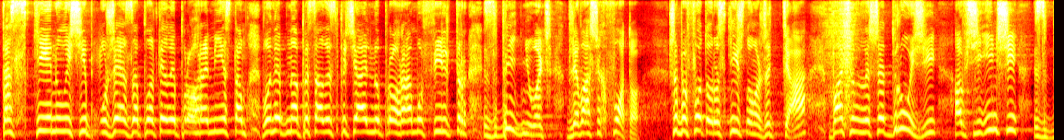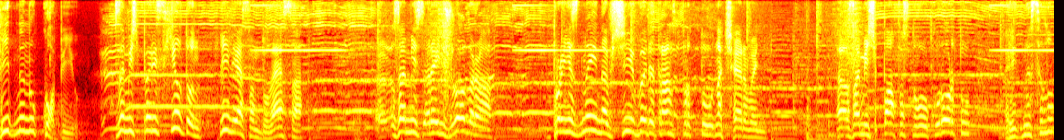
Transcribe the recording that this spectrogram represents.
Та скинули б уже заплатили програмістам, вони б написали спеціальну програму фільтр збіднювач для ваших фото. Щоб фото розкішного життя бачили лише друзі, а всі інші збіднену копію. Замість Періс Хілтон Лілія Сандулеса, замість Рейндж Ровера проїзний на всі види транспорту на червень. А замість пафосного курорту рідне село.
